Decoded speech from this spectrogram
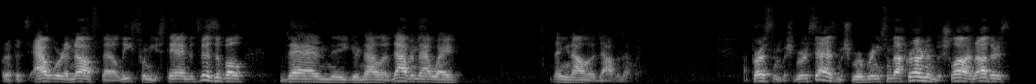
but if it's outward enough that at least when you stand it's visible, then you're not allowed to daven that way. Then you're not allowed to daven that way person, Mishmur says, Mishmur brings from the Achronim, the Shla, and others,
